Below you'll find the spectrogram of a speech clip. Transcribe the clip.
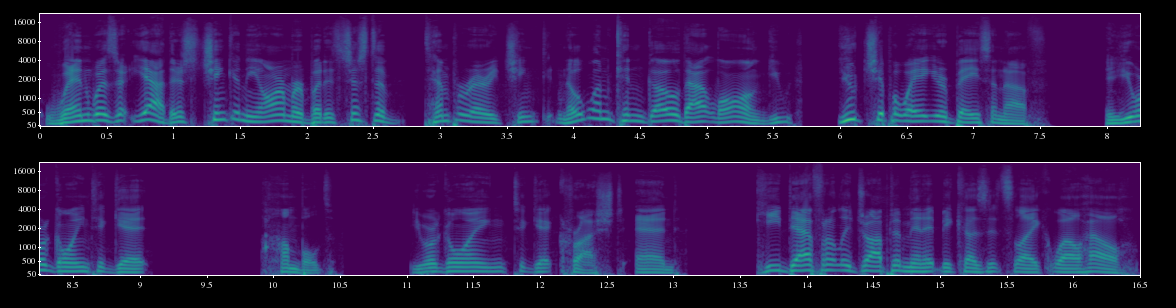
When was it? Yeah, there's chink in the armor, but it's just a temporary chink. No one can go that long. You you chip away at your base enough, and you are going to get humbled. You are going to get crushed. And he definitely dropped a minute because it's like, well, hell,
